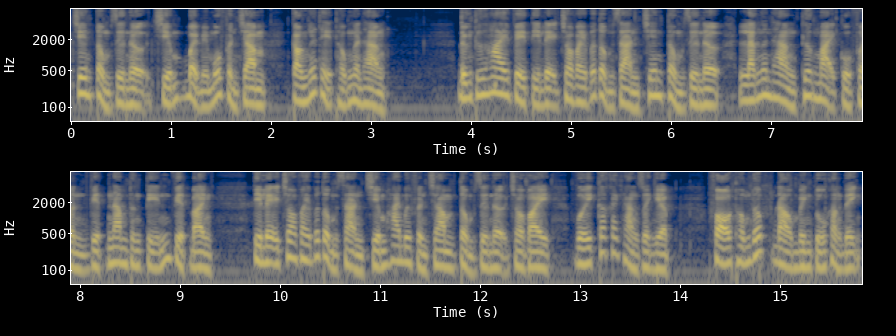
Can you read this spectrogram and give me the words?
trên tổng dư nợ chiếm 71%, cao nhất hệ thống ngân hàng. Đứng thứ hai về tỷ lệ cho vay bất động sản trên tổng dư nợ là Ngân hàng Thương mại Cổ phần Việt Nam Thương Tín Vietbank. Tỷ lệ cho vay bất động sản chiếm 20% tổng dư nợ cho vay với các khách hàng doanh nghiệp. Phó Thống đốc Đào Minh Tú khẳng định,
